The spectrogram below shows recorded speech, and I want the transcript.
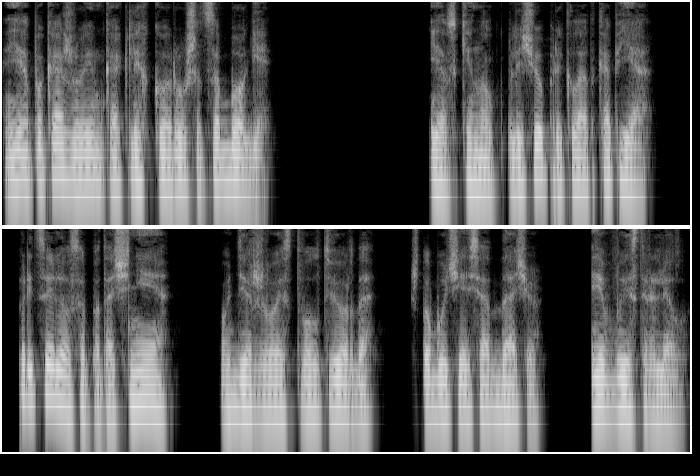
я покажу им, как легко рушатся боги. Я вскинул к плечу приклад копья, прицелился поточнее, удерживая ствол твердо, чтобы учесть отдачу, и выстрелил.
